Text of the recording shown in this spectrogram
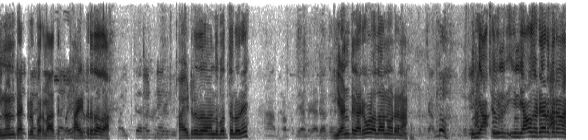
ಇನ್ನೊಂದು ಟ್ರ್ಯಾಕ್ಟರ್ ಬರ್ಲಾತ್ರಿ ಫೈಟ್ರದ ಅದ ಫೈಟ್ರದ ಒಂದು ಬತ್ತಲ್ಲ ರೀ ಎಂಟು ಗಾಡಿಗಳು ಅದಾವ ನೋಡ್ರಿ ನಾ ಇಂದ ಇಂದ ಯಾವ್ದು ಹೊಡ್ಯಾಡ್ತಾರ ನಾ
